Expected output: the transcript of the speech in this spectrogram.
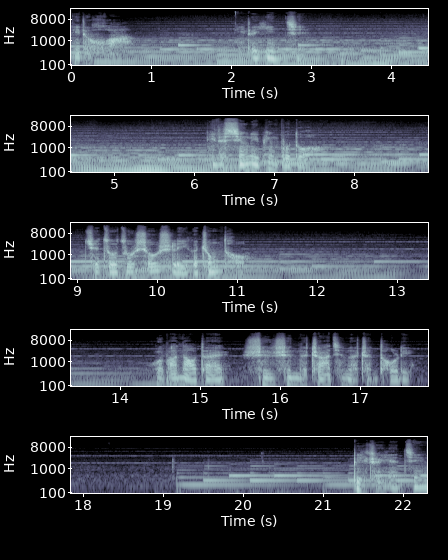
你的画、你的印记。你的行李并不多。却足足收拾了一个钟头。我把脑袋深深的扎进了枕头里，闭着眼睛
